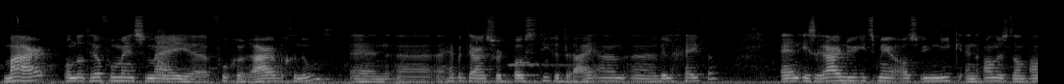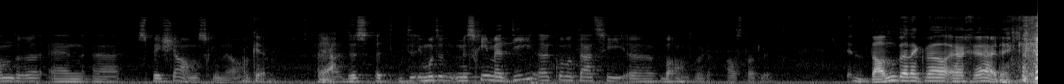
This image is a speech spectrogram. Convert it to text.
Maar omdat heel veel mensen mij vroeger raar hebben genoemd, en heb ik daar een soort positieve draai aan willen geven. En is raar nu iets meer als uniek en anders dan anderen en speciaal misschien wel. Oké. Ja. Dus het, je moet het misschien met die connotatie beantwoorden, als dat lukt. Dan ben ik wel erg raar, denk ik.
